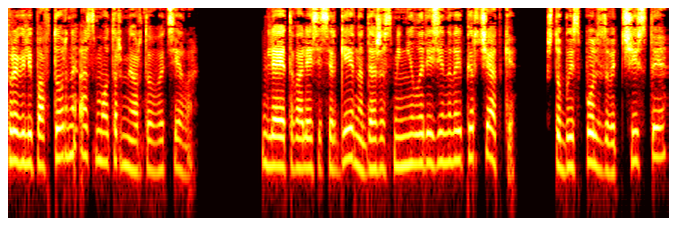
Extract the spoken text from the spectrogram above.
провели повторный осмотр мертвого тела. Для этого Олеся Сергеевна даже сменила резиновые перчатки, чтобы использовать чистые,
